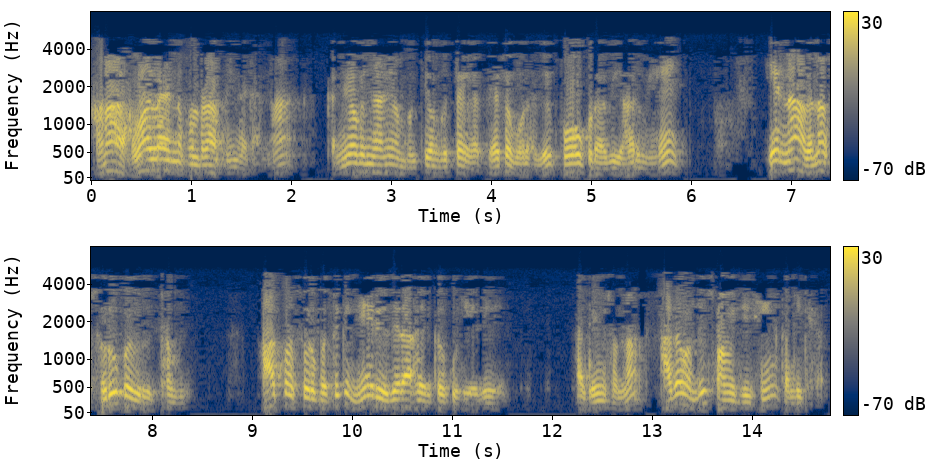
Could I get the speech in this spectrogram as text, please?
ஆனா அவள்லாம் என்ன சொல்றா அப்படின்னு கேட்டாங்கன்னா கர்மயோக ஞானயோகம் பத்தி அவங்ககிட்ட பேசக்கூடாது போகக்கூடாது யாருமே. ஏன்னா அதெல்லாம் சொரூப விருத்தம். ஆத்மஸ்வரூபத்துக்கு நேர் எதிராக இருக்கக்கூடியது அப்படின்னு சொன்னா அதை வந்து சுவாமி தேசியன் கண்டிக்கிறார்.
